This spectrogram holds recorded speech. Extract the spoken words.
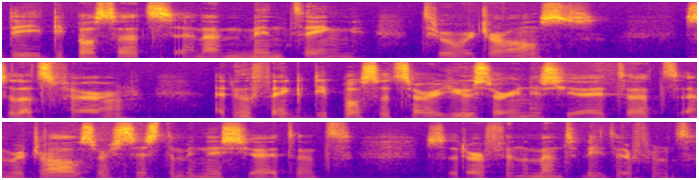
the deposits and then minting through withdrawals. So that's fair. I do think deposits are user initiated and withdrawals are system initiated, so they're fundamentally different.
